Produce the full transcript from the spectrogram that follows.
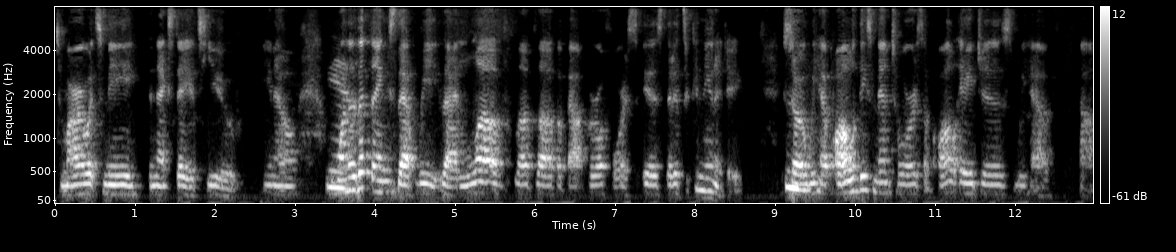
tomorrow it's me, the next day it's you. You know, one of the things that we that I love, love, love about Girl Force is that it's a community. So Mhm. we have all of these mentors of all ages. We have uh,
